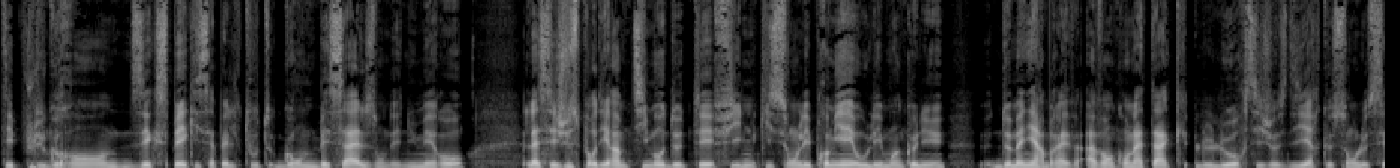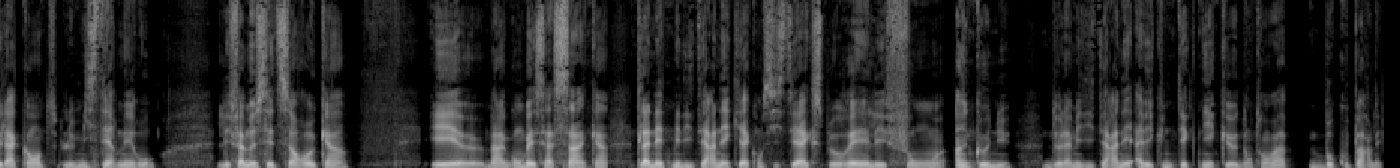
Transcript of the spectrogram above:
tes plus grandes expés qui s'appellent toutes Gonde Bessa. Elles ont des numéros. Là, c'est juste pour dire un petit mot de tes films qui sont les premiers ou les moins connus, de manière brève, avant qu'on attaque le lourd, si j'ose dire, que sont le Célacanthe, le Mystère Mérou, les fameux 700 requins, et euh, ben, Gombessa 5, hein, Planète Méditerranée, qui a consisté à explorer les fonds inconnus de la Méditerranée avec une technique dont on va beaucoup parler.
